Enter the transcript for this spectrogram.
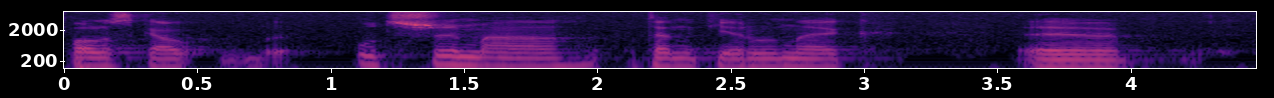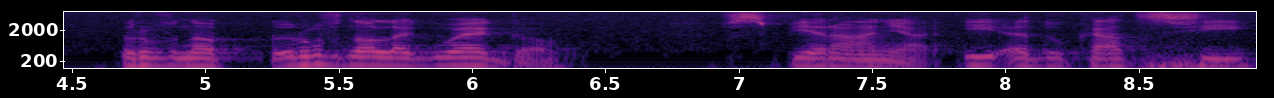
Polska utrzyma ten kierunek równo, równoległego wspierania i edukacji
